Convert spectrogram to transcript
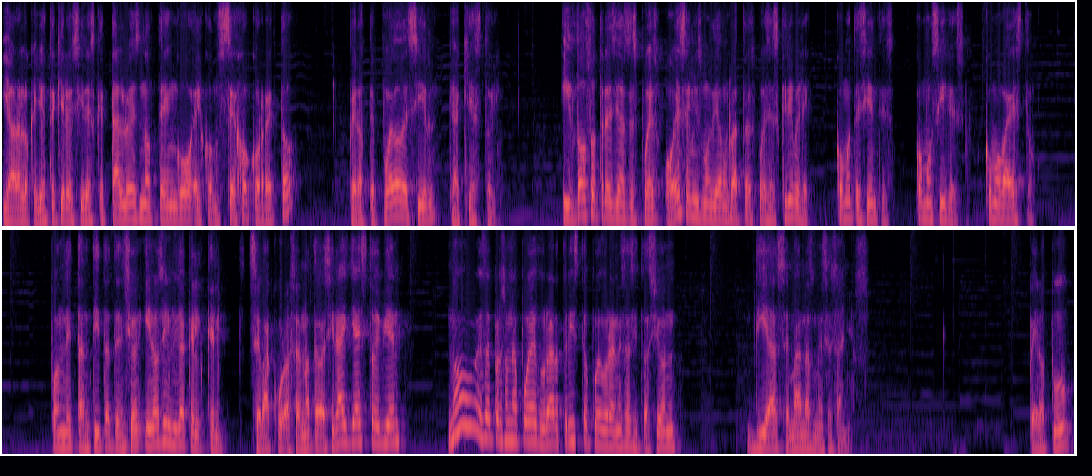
Y ahora lo que yo te quiero decir es que tal vez no tengo el consejo correcto, pero te puedo decir que aquí estoy. Y dos o tres días después, o ese mismo día, un rato después, escríbele, ¿cómo te sientes? ¿Cómo sigues? ¿Cómo va esto? Ponle tantita atención y no significa que que se va a curar, o sea, no te va a decir, ay, ya estoy bien. No, esa persona puede durar triste puede durar en esa situación días, semanas, meses, años. Pero tú,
